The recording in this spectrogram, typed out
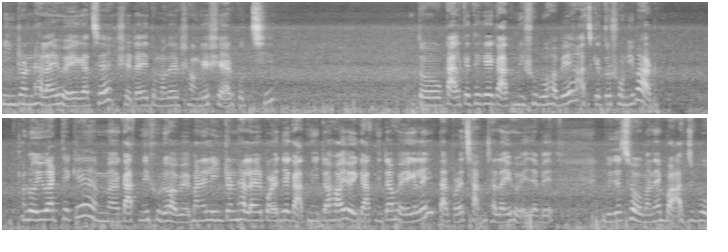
লিন্টন ঢালাই হয়ে গেছে, সেটাই তোমাদের সঙ্গে শেয়ার করছি। তো কালকে থেকে গাঁথনি শুরু হবে, আজকে তো শনিবার। রবিবার থেকে গাঁথনি শুরু হবে। মানে লিন্টন ঢালাইয়ের পরে যে গাঁথনিটা হয়, ওই গাঁথনিটা হয়ে গেলেই তারপরে ছাদ ঢালাই হয়ে যাবে। বুঝেছ? মানে বাঁচবো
